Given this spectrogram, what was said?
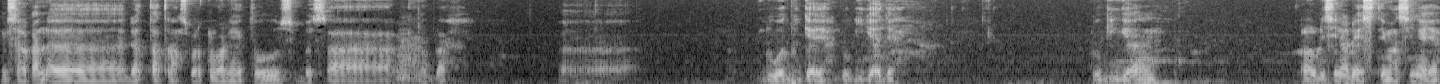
misalkan uh, data transfer keluarnya itu sebesar anggaplah uh, 2 giga ya 2 giga aja. 2 giga. Lalu di sini ada estimasinya ya.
